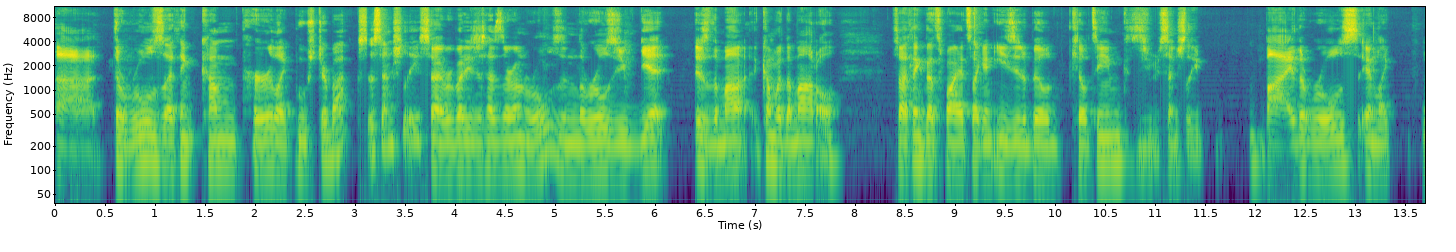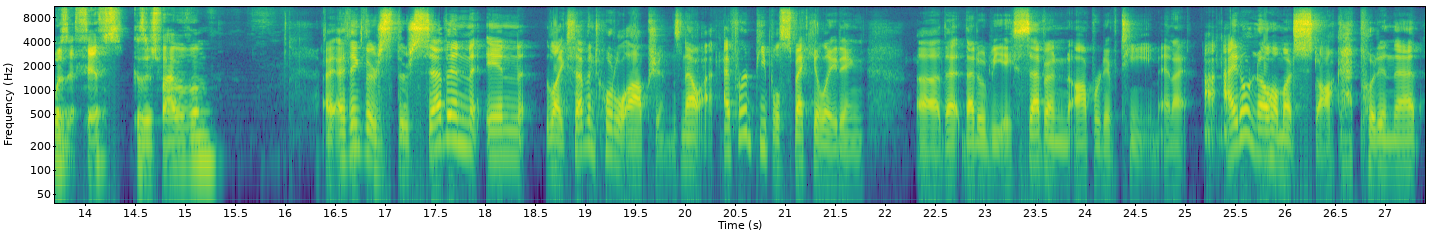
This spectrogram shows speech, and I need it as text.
uh, the rules I think come per like booster box essentially. So everybody just has their own rules, and the rules you get is the mo- come with the model. So I think that's why it's like an easy to build kill team because you essentially buy the rules in like was it fifths because there's five of them. I, I think there's there's seven in like seven total options. Now I've heard people speculating uh, that that would be a seven operative team, and I I don't know how much stock I put in that.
